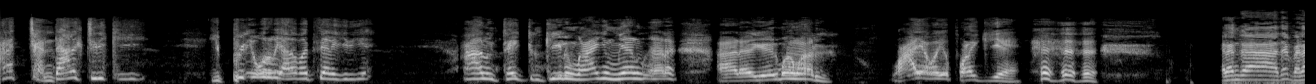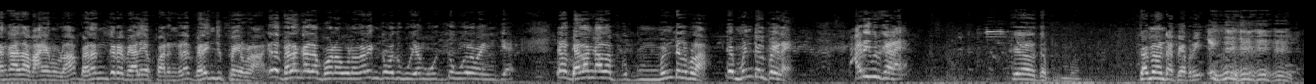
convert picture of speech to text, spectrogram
அட சண்டால சிரிக்கி. இப்படி ஒரு வேலை பார்த்து அழைக்கிறீங்க? ஆளும் சைத்தும் கீழும் வாயும் மேலும் மேலே அட எருமா மாறு வாய வாய பொழைக்கிய. விளங்காத விளங்காத வாயலாம் விளங்குற வேலையை பாருங்களேன் விளைஞ்சு போயிடலாம். ஏதோ விளங்காத போன உலகம் இங்க வந்து எங்க இங்க ஊரை வாங்கிக்க? ஏன் விளங்காத மிண்டல் போலாம். ஏன் மிண்டல் போயில அறிவு இருக்காளே தமிழ்நாட்டா பேப்பரி.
